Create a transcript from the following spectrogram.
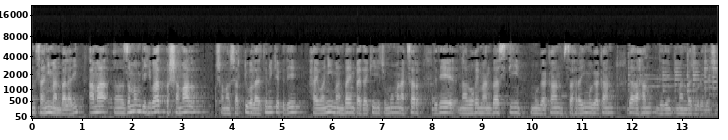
انساني منبع لري اما زمونږ د هیواد په شمال شمال شرقي ولایتونو کې په دې حیواني منبع پیدا کیږي چې عموما اکثر د دې ناروغي منبع سپي موږکان صحرایي موږکان دا هم د دې منبع جوړېږي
